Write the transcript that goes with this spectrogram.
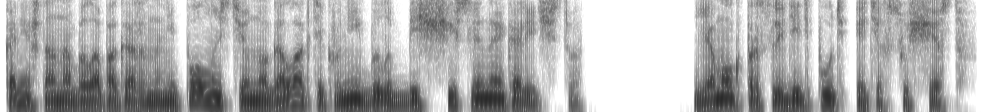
Конечно, она была показана не полностью, но галактик в ней было бесчисленное количество. Я мог проследить путь этих существ.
